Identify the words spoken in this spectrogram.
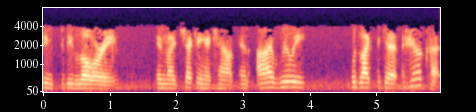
seems to be lowering in my checking account, and I really would like to get a haircut,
